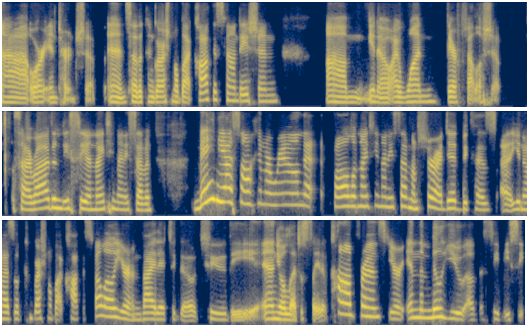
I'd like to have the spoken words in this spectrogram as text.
uh, or internship. And so the Congressional Black Caucus Foundation, um, you know, I won their fellowship. So I arrived in DC in 1997. Maybe I saw him around that fall of 1997. I'm sure I did because, uh, you know, as a Congressional Black Caucus Fellow, you're invited to go to the annual legislative conference. You're in the milieu of the CBC.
